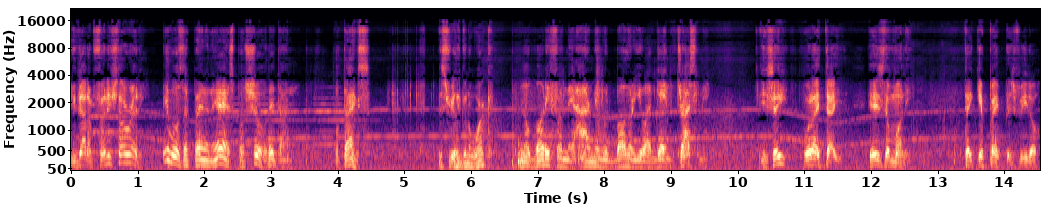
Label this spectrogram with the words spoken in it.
You got them finished already? It was a pain in the ass, but sure, they're done. Well, thanks. This really gonna work? Nobody from the army would bother you again, trust me. You see? What I tell you? Here's the money. Take your papers, Vito.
